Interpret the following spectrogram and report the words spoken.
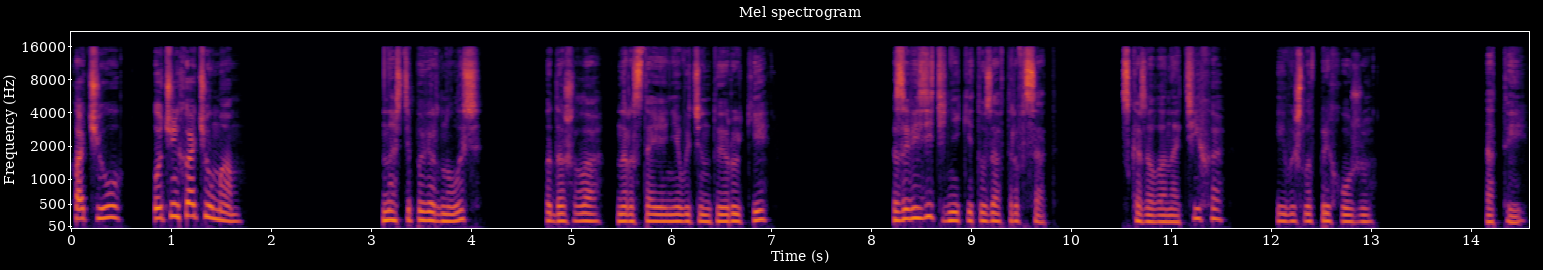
«Хочу, очень хочу, мам». Настя повернулась, подошла на расстояние вытянутой руки. «Завезите Никиту завтра в сад», — сказала она тихо и вышла в прихожую. «А ты?»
